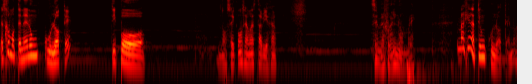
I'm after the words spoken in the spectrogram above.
Es como tener un culote, tipo... No sé cómo se llama esta vieja. Se me fue el nombre. Imagínate un culote, ¿no?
